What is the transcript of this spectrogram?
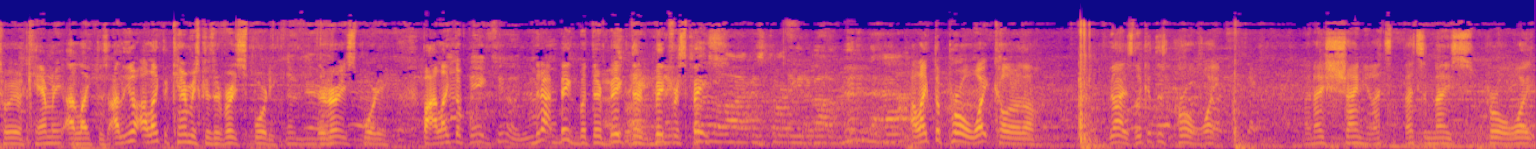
Toyota Camry. I like this. I you know I like the Camrys because they're very sporty. They're very sporty. But I like the. Big too. They're not big, but they're big. They're big for space. Toyota Live is starting in about a minute and a half. I like the pearl white color though. Guys, look at this pearl white. A nice shiny. That's that's a nice pearl white.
